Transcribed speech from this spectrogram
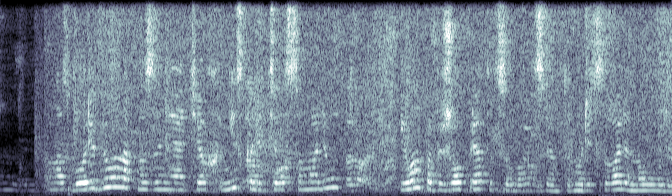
У нас был ребенок на занятиях, низко летел самолет, и он побежал прятаться в центр. Мы рисовали на улице.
